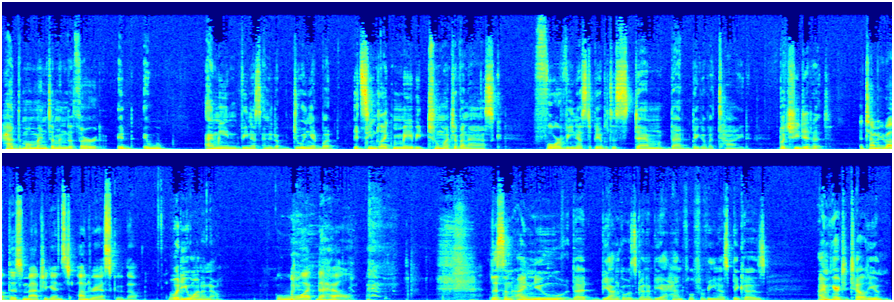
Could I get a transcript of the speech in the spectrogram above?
had the momentum in the third. It, it, I mean, Venus ended up doing it, but it seemed like maybe too much of an ask for Venus to be able to stem that big of a tide. But she did it. Uh, tell me about this match against Andreescu, though. What do you want to know? What the hell? Listen, I knew that Bianca was going to be a handful for Venus because I'm here to tell you,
